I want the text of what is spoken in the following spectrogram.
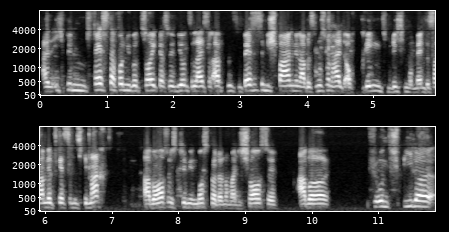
also ich bin fest davon überzeugt, dass wenn wir unsere Leistung abrufen, besser sind die Spanien, aber das muss man halt auch bringen zum richtigen Moment. Das haben wir jetzt gestern nicht gemacht, aber hoffentlich kriegen wir in Moskau dann nochmal die Chance. Aber für uns Spieler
